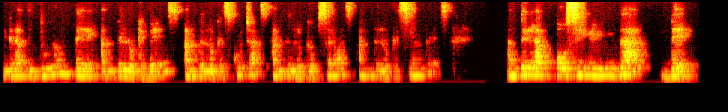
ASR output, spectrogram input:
gratitud ante, ante lo que ves, ante lo que escuchas, ante lo que observas, ante lo que sientes ante la posibilidad de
